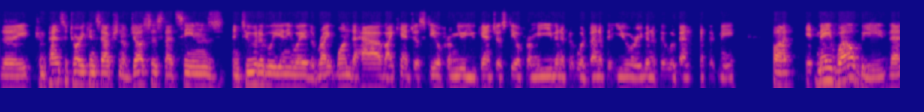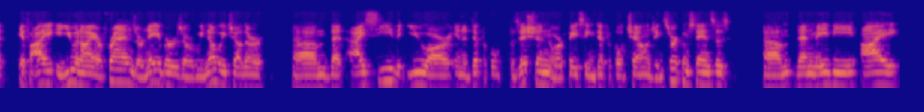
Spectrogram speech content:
the compensatory conception of justice that seems intuitively anyway the right one to have i can't just steal from you you can't just steal from me even if it would benefit you or even if it would benefit me but it may well be that if I, you and I are friends or neighbors or we know each other, um, that I see that you are in a difficult position or facing difficult, challenging circumstances, um, then maybe I,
